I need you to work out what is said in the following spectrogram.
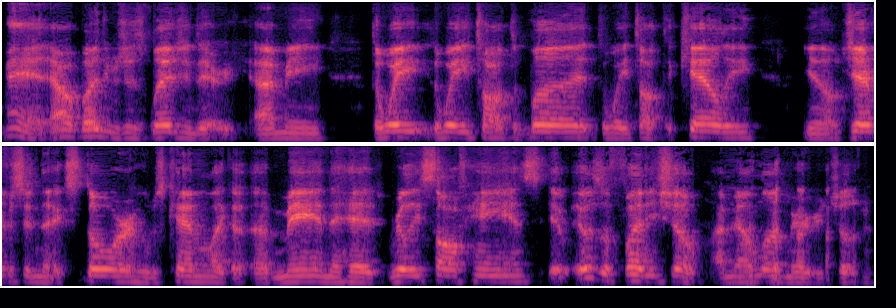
man. Al Bundy was just legendary. I mean, the way the way he talked to Bud, the way he talked to Kelly you know, Jefferson next door, who was kind of like a, a man that had really soft hands. It, it was a funny show. I mean, I love Married with Children.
